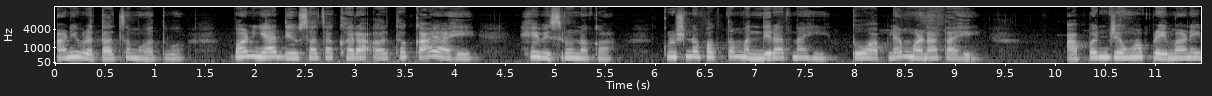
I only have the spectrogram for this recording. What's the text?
आणि व्रताचं महत्त्व. पण या दिवसाचा खरा अर्थ काय आहे हे विसरू नका. कृष्ण फक्त मंदिरात नाही तो आपल्या मनात आहे. आपण जेव्हा प्रेमाने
